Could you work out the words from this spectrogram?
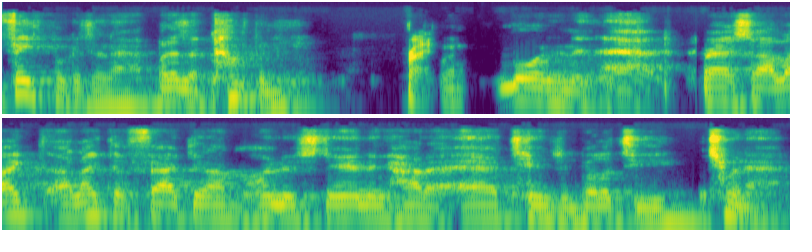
Facebook is an app, but as a company, right? More than an app, right? So I like I like the fact that I'm understanding how to add tangibility to an app,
